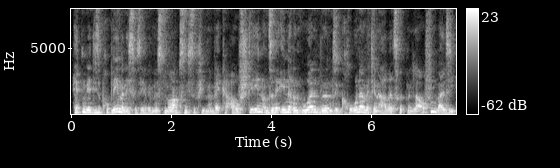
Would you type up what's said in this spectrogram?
hätten wir diese Probleme nicht so sehr. Wir müssten morgens nicht so viel mit dem Wecker aufstehen. Unsere inneren Uhren würden synchroner mit den Arbeitsrhythmen laufen, weil sie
